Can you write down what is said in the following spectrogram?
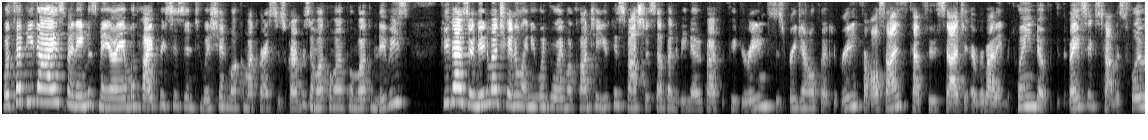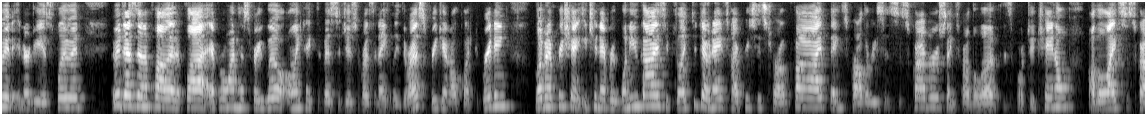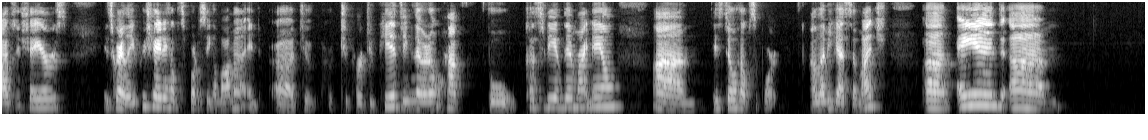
What's up, you guys? My name is Mary. I'm with High Priestess Intuition. Welcome, my current subscribers, and welcome, welcome, welcome, newbies. If you guys are new to my channel and you enjoy my content, you can smash the sub button to be notified for future readings. This is free general collective reading for all signs, Capricorn, Sag, everybody in between. Don't forget the basics. Time is fluid. Energy is fluid. If it doesn't apply, let it fly. Everyone has free will. Only take the messages that resonate. Leave the rest. Free general collective reading. Love and appreciate each and every one of you guys. If you'd like to donate, it's High Priestess Tarot 5. Thanks for all the recent subscribers. Thanks for all the love and support to the channel, all the likes, subscribes, and shares. It's greatly appreciated. Help support a single mama and uh, to, to her two kids, even though I don't have full custody of them right now. Um, it still helps support. I love you guys so much. Um, and um,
